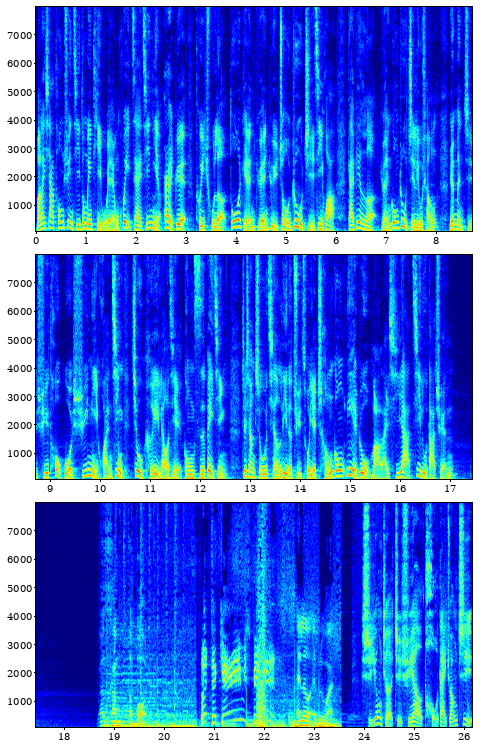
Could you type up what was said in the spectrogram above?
马来西亚通讯及多媒体委员会在今年二月推出了多人元宇宙入职计划，改变了员工入职流程。人们只需透过虚拟环境就可以了解公司背景。这项史无前例的举措也成功列入马来西亚纪录大全。Welcome aboard. Let the games begin! Hello everyone. 使用者只需要头戴装置、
